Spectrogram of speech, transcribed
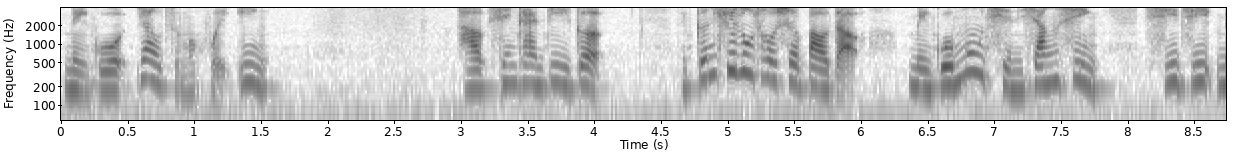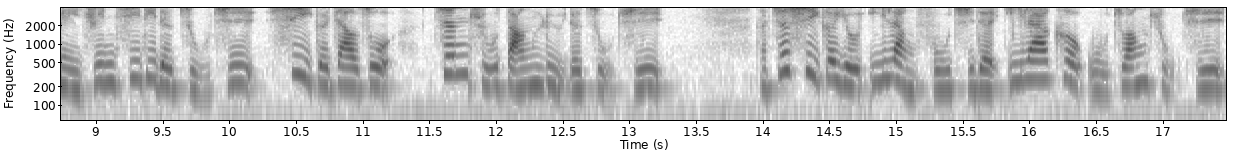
美国要怎么回应？好，先看第一个。那根据路透社报道。美国目前相信袭击美军基地的组织是一个叫做真主党旅的组织。那这是一个由伊朗扶植的伊拉克武装组织，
